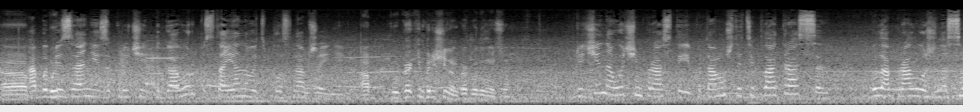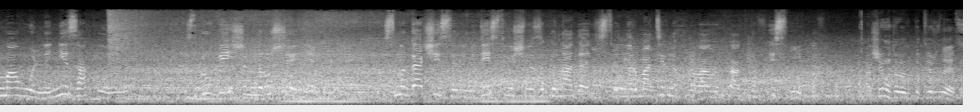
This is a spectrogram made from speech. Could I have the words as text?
Э, Об по- обязании заключить договор постоянного теплоснабжения. А по каким причинам, как вы думаете? Причины очень простые, потому что теплотрасса была проложена самовольно, незаконно, с грубейшим нарушением, с многочисленными действующего законодательства, нормативных правовых актов и СНИПов. А чем это подтверждается?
